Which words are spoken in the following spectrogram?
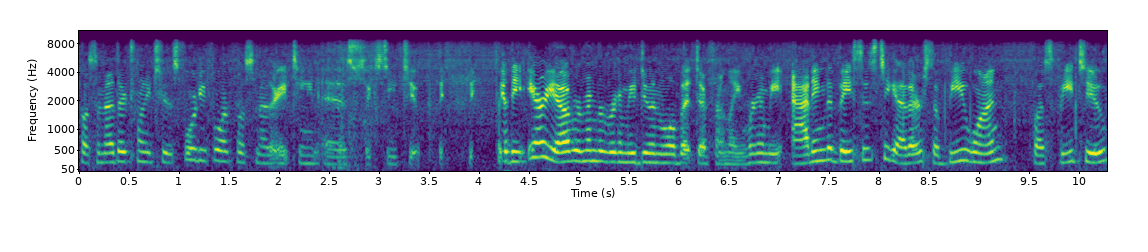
plus another 22 is 44, plus another 18 is 62. For the area, remember we're going to be doing a little bit differently. We're going to be adding the bases together, so B1 plus B2,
